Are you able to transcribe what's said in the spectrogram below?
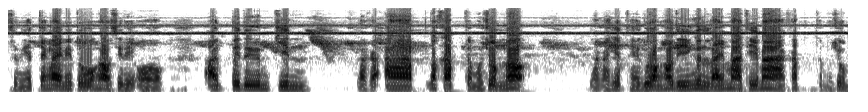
เสนียดจังไรในตัวของเฮาสิได้ออกเอาไปดื่มกิน แล้วก็อาบเนาะครับท่านผู้ชมเนาะแล้วก็เฮ็ดให้ดวงเฮาดีเงินไหลมาเทมาครับท่านผู้ชม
